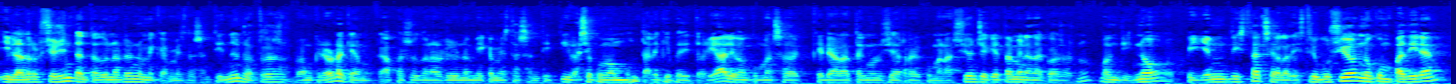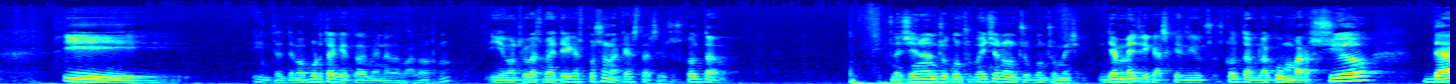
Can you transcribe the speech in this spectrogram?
I l'altra opció és intentar donar-li una mica més de sentit. Doncs Nosaltres vam creure que érem capaços de donar-li una mica més de sentit. I va ser com vam muntar l'equip editorial i vam començar a crear la tecnologia de recomanacions i aquesta mena de coses. No? Vam dir, no, pillem distància de la distribució, no competirem i intentem aportar aquesta mena de valor. No? I llavors les mètriques doncs, són aquestes. Dius, escolta, la gent ens ho consumeix o no ens ho consumeix. Hi ha mètriques que dius, escolta'm, la conversió de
